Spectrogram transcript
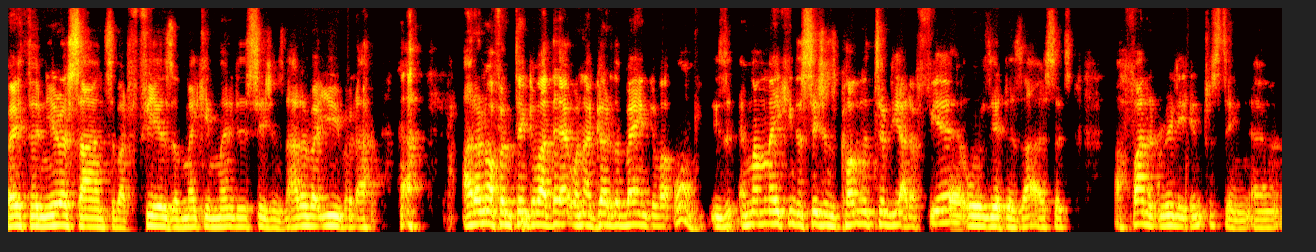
faith in neuroscience about fears of making money decisions. Now, I don't know about you, but I, I don't often think about that when I go to the bank about, oh, is it, am I making decisions cognitively out of fear or is it desire? So it's, I find it really interesting. Uh,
